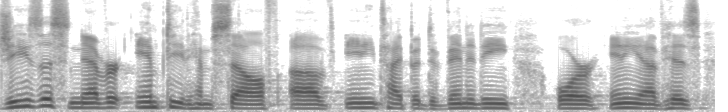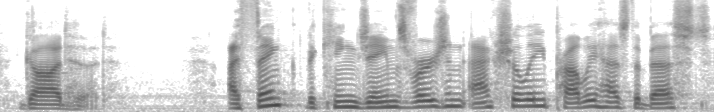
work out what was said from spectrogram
Jesus never emptied himself of any type of divinity or any of his godhood. I think the King James Version actually probably has the best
